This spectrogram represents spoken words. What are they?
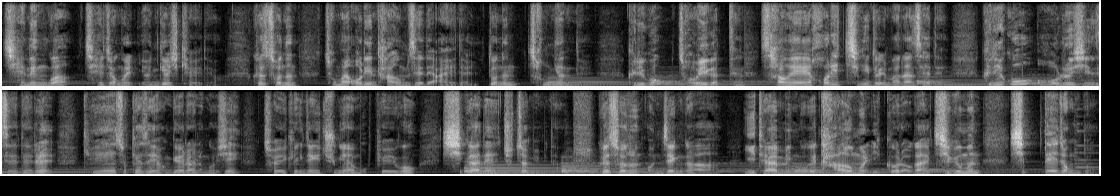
재능과 재정을 연결시켜야 돼요. 그래서 저는 정말 어린 다음 세대 아이들 또는 청년들 그리고 저희 같은 사회의 허리층이 될 만한 세대 그리고 어르신 세대를 계속해서 연결하는 것이 저의 굉장히 중요한 목표이고 시간의 초점입니다. 그래서 저는 언젠가 이 대한민국의 다음을 이끌어갈 지금은 10대 정도,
